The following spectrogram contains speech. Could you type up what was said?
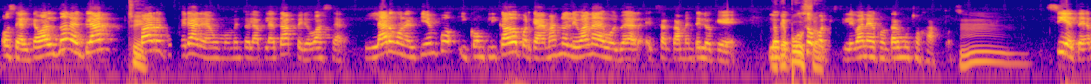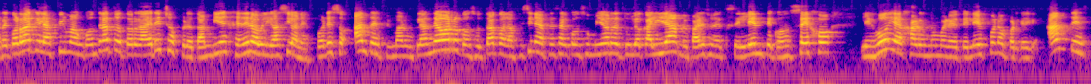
O sea, el que abandona el plan Sí. va a recuperar en algún momento la plata, pero va a ser largo en el tiempo y complicado porque además no le van a devolver exactamente lo que, lo Lo que que puso, puso. porque le van a descontar muchos gastos. Mm. 7. Recordá que la firma de un contrato otorga derechos, pero también genera obligaciones. Por eso, antes de firmar un plan de ahorro, consultá con la Oficina de Defensa del Consumidor de tu localidad. Me parece un excelente consejo. Les voy a dejar un número de teléfono porque antes,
